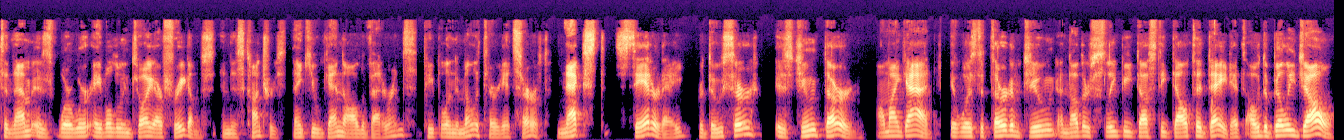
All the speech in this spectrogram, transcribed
to them is where we're able to enjoy our freedoms in this country. Thank you again to all the veterans, people in the military that served. Next Saturday, producer is June 3rd. Oh my God. It was the 3rd of June, another sleepy, dusty Delta day. That's oh the Billie Joe.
